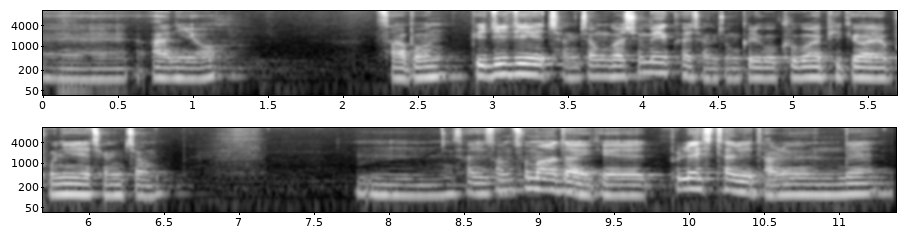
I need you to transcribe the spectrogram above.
에, 아니요. 4번 BDD의 장점과 슈메이커의 장점 그리고 그거와 비교하여 본인의 장점 음, 사실 선수마다 이게 플레이 스타일이 다른데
